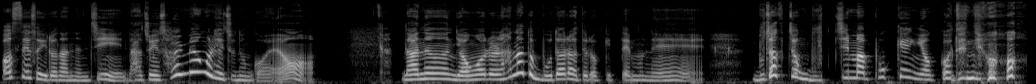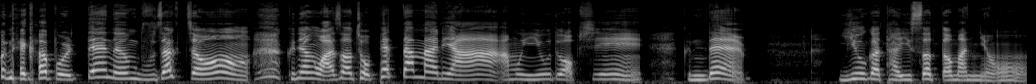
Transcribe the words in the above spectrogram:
버스에서 일어났는지 나중에 설명을 해주는 거예요. 나는 영어를 하나도 못 알아들었기 때문에 무작정 묻지마 폭행이었거든요. 내가 볼 때는 무작정 그냥 와서 좁혔단 말이야. 아무 이유도 없이. 근데 이유가 다 있었더만요.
